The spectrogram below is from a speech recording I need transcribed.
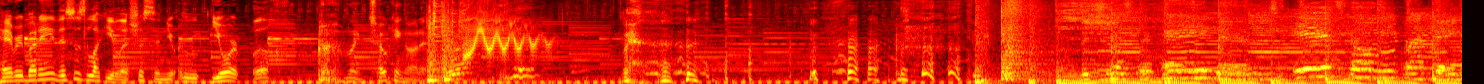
Hey everybody, this is Lucky Licious, and you're you're ugh, I'm like choking on it. For pagans. It's Eat My Pagan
